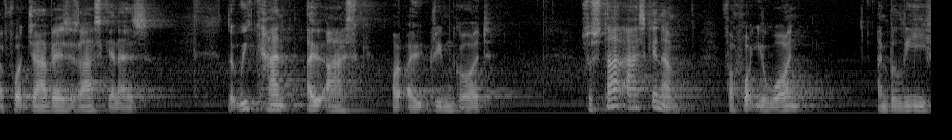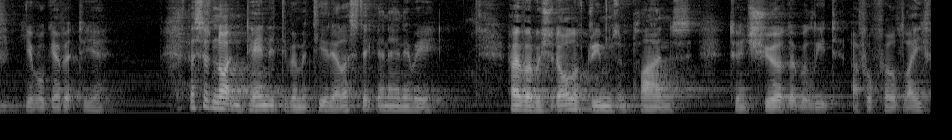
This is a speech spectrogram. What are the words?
of what Jabez is asking is that we can't out ask or out dream God. So, start asking Him for what you want and believe He will give it to you. This is not intended to be materialistic in any way. However, we should all have dreams and plans to ensure that we lead a fulfilled life.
